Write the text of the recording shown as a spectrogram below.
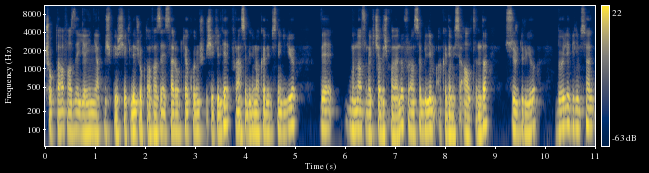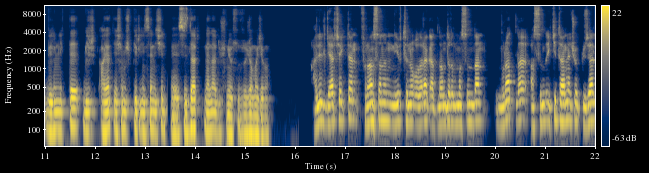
çok daha fazla yayın yapmış bir şekilde, çok daha fazla eser ortaya koymuş bir şekilde Fransa Bilim Akademisi'ne gidiyor ve bundan sonraki çalışmalarını Fransa Bilim Akademisi altında sürdürüyor. Böyle bilimsel verimlilikte bir hayat yaşamış bir insan için e, sizler neler düşünüyorsunuz hocam acaba? Halil gerçekten Fransa'nın Newton'u olarak adlandırılmasından Murat'la aslında iki tane çok güzel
